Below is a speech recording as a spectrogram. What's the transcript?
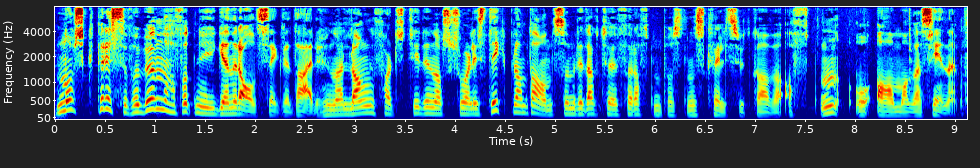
Norsk Presseforbund har fått ny generalsekretær. Hun har lang fartstid i norsk journalistikk, bl.a. som redaktør for Aftenpostens kveldsutgave Aften og A-magasinet.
